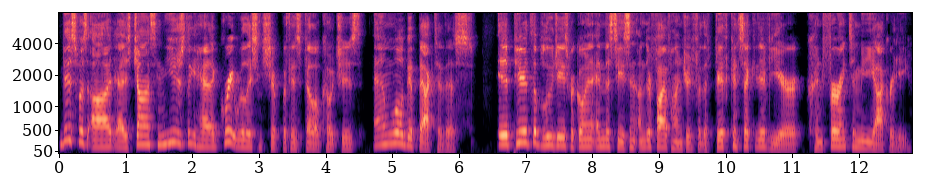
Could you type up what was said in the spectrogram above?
This was odd as Johnson usually had a great relationship with his fellow coaches, and we'll get back to this. It appeared the Blue Jays were going to end the season under 500 for the fifth consecutive year, conferring to mediocrity.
